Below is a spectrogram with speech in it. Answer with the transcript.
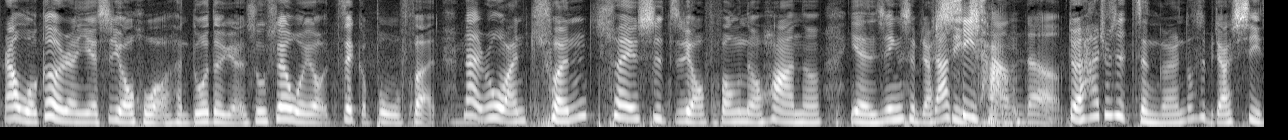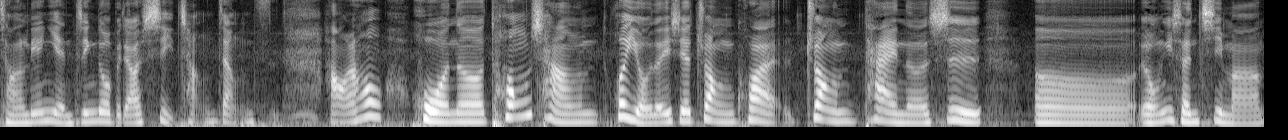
然后我个人也是有火很多的元素，所以我有这个部分。嗯、那如果玩纯粹是只有风的话呢？眼睛是比较细长，比较细长的，对，它就是整个人都是比较细长，连眼睛都比较细长这样子。好，然后火呢，通常会有的一些状况状态呢是。呃，容易生气吗？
